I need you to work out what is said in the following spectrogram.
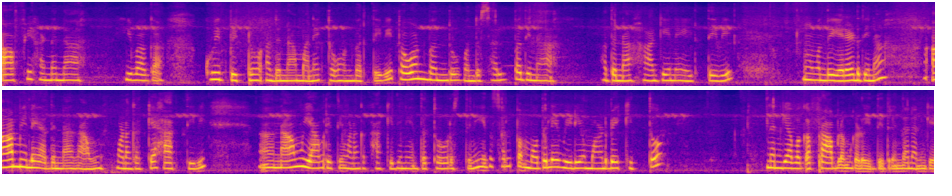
ಕಾಫಿ ಹಣ್ಣನ್ನು ಇವಾಗ ಕುಯ್ದುಬಿಟ್ಟು ಅದನ್ನು ಮನೆಗೆ ತೊಗೊಂಡು ಬರ್ತೀವಿ. ತೊಗೊಂಡು ಬಂದು ಒಂದು ಸ್ವಲ್ಪ ದಿನ ಅದನ್ನು ಹಾಗೇ ಇಡ್ತೀವಿ. ಒಂದು ಎರಡು ದಿನ. ಆಮೇಲೆ ಅದನ್ನು ನಾವು ಒಣಗೋಕ್ಕೆ ಹಾಕ್ತೀವಿ. ನಾವು ಯಾವ ರೀತಿ ಒಣಗಕ್ಕೆ ಹಾಕಿದ್ದೀನಿ ಅಂತ ತೋರಿಸ್ತೀನಿ. ಇದು ಸ್ವಲ್ಪ ಮೊದಲೇ ವಿಡಿಯೋ ಮಾಡಬೇಕಿತ್ತು. ನನಗೆ ಆವಾಗ ಪ್ರಾಬ್ಲಮ್ಗಳು ಇದ್ದಿದ್ದರಿಂದ ನನಗೆ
